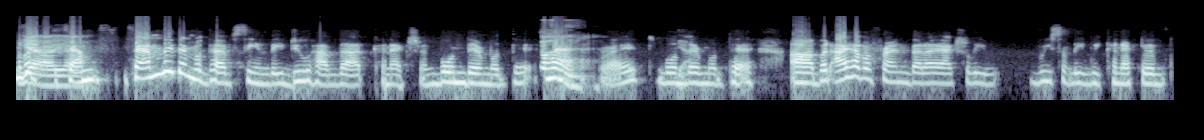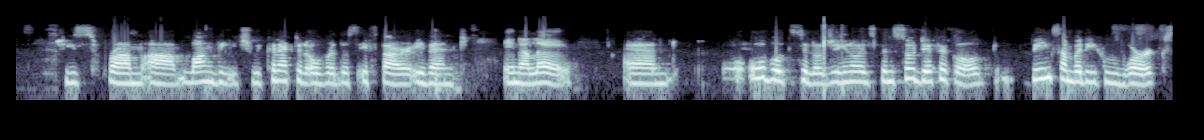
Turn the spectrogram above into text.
But Yeah, yeah. Fam- family দের মধ্যে I've seen they do have that connection. বোনদের মধ্যে, right? বোনদের মধ্যে. Uh, but I have a friend that I actually recently we connected. She's from um, Long Beach. We connected over this iftar event in LA, and ও ও বলছিল যে, you know it's been so difficult being somebody who works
